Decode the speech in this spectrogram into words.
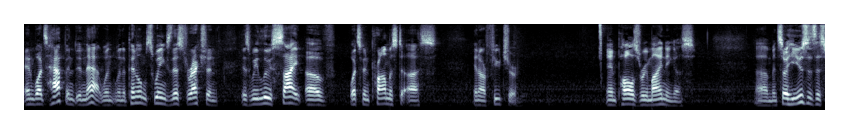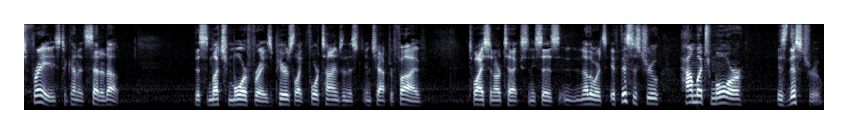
And what's happened in that, when, when the pendulum swings this direction, is we lose sight of what's been promised to us in our future. And Paul's reminding us. Um, and so he uses this phrase to kind of set it up. This much more phrase appears like four times in this in chapter five, twice in our text, and he says, in other words, if this is true, how much more is this true?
